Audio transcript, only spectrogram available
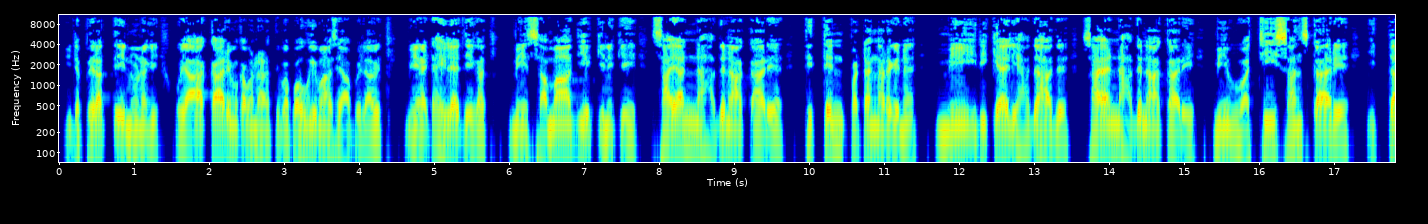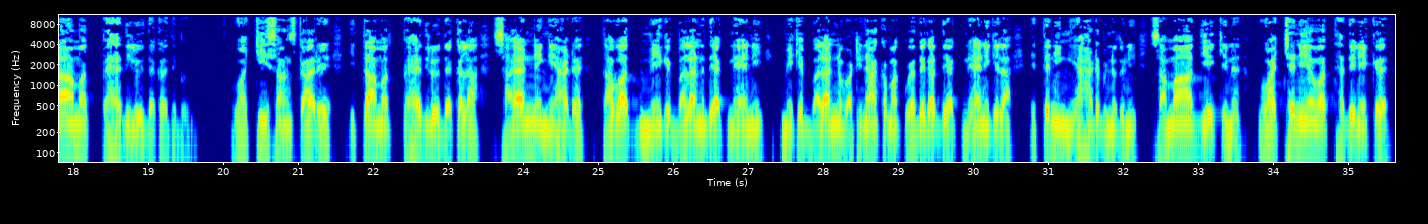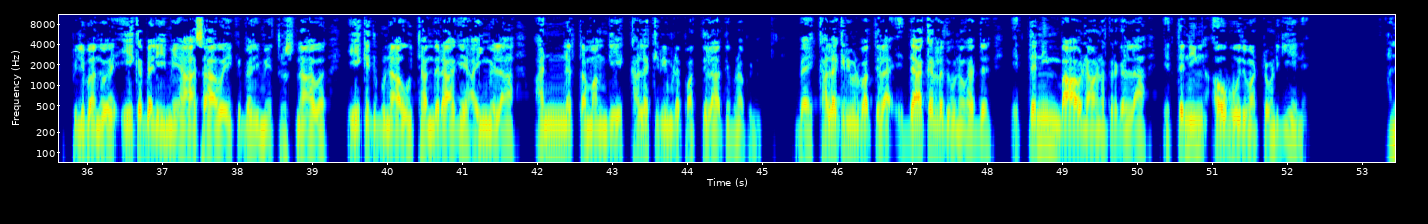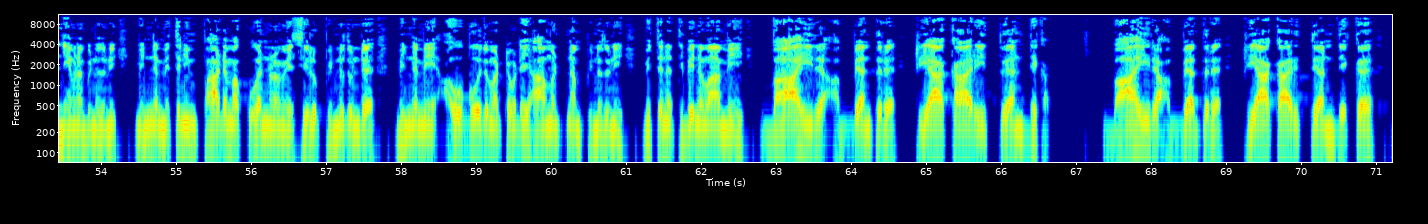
ඊට පෙරත් ඒ නුණගේ ওই ආකාරයෙන්ම කමනහන තිබ්බ පහුගිය මාසේ ආපු වෙලාවෙත් මේ ඇයට ඇහිලා ඇති එකත් මේ සමාධිය කියන එකේ සයන්න හදන ආකාරය තිතෙන් පටන් අරගෙන මේ ඉරිකෑලි හදහද සයන්න හදන ආකාරයේ මේ වචී සංස්කාරය ඊටමත් පැහැදිලිව දැකලා තිබුණා. වචී සංස්කාරය ඊටමත් පැහැදිලිව දැකලා සයන්නෙන් එහාට තවත් මේකේ බලන්න දෙයක් නැහෙනි මේකේ බලන්න වටිනාකමක් වැදගත් දෙයක් නැහෙනි කියලා එතනින් එහාට පින්නතුනි සමාධිය කියන වචනයවත් හැදෙන එක පිළිබඳව ඒක බැලීමේ ආසාව ඒක බැලීමේ තෘෂ්ණාව ඒකේ තිබුණා වූ චන්දරාගේ අයින් වෙලා අන්න තමන්ගේ කලකිරීමටපත් වෙලා තිබුණා පින්න. බෑ කලකිරීමටපත් වෙලා එදා කරලා තිබුණ මොකද්ද? එතනින් භාවනාව නතර කළා එතනින් අවබෝධ මට්ටමට ගියේ නෑ. අන්න එහෙමනම් පින්නතුනි මෙන්න මෙතනින් පාඩමක් වුණා මේ සියලු පින්නතුන්ට මෙන්න මේ අවබෝධ මට්ටමට යාමට නම් පින්නතුනි මෙතන තිබෙනවා මේ බාහිර අභ්‍යන්තර ක්‍රියාකාරීත්වයන් දෙකක්. බාහිර අභ්‍යන්තර ක්‍රියාකාරීත්වයන් දෙක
